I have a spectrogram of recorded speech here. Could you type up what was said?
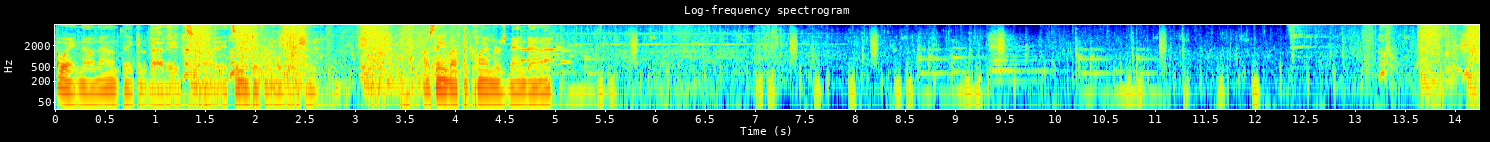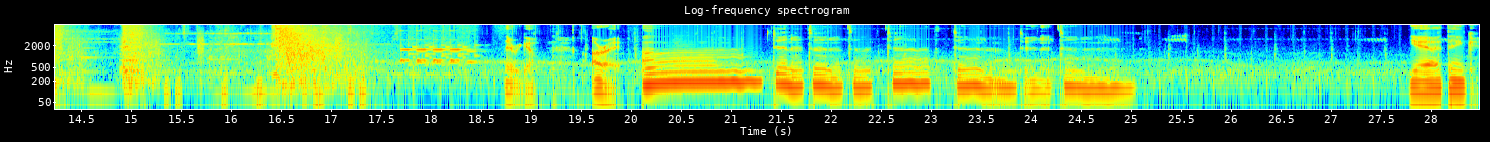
Oh wait, no, now I'm thinking about it. It's, uh, it's in a different location. I was thinking about the climber's bandana. There we go. Alright. Um. Yeah, I think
